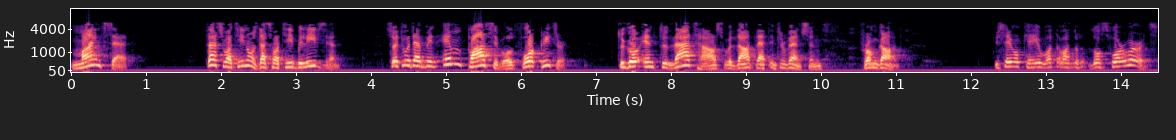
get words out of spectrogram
mindset. That's what he knows, that's what he believes in. So it would have been impossible for Peter to go into that house without that intervention from God. You say, okay, what about those four words?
